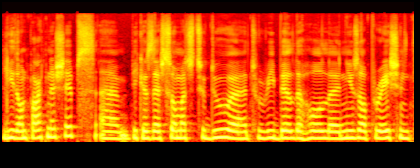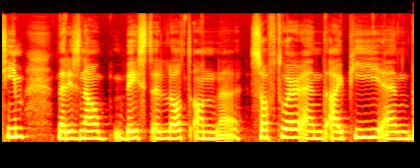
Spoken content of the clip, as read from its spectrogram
lead on partnerships um, because there's so much to do uh, to rebuild the whole uh, news operation team that is now based a lot on uh, software and IP and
